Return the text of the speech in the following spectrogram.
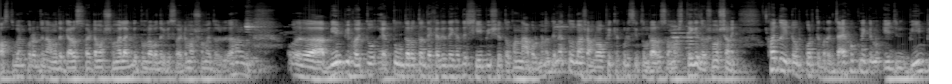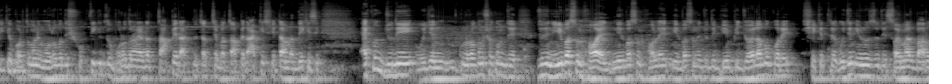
বাস্তবায়ন করার জন্য আমাদেরকে আরও ছয়টা মাস সময় লাগবে, তোমরা আমাদেরকে ছয়টা মাস সময় দেবে এখন বিএনপি হয়তো এত উদারতা দেখাতে দেখাতে সেই বিষয়ে তখন না বলবে না যে এত মাস আমরা অপেক্ষা করেছি, তোমরা আরও ছ মাস থেকে যাও, সমস্যা নেই। হয়তো এটাও করতে পারে যাই হোক না কেন, এই যে বিএনপিকে বর্তমানে মৌলবাদী শক্তি কিন্তু বড় ধরনের একটা চাপে রাখতে চাচ্ছে বা চাপে রাখে সেটা আমরা দেখেছি। এখন যদি ওই যে কোনো রকম সকম যে যদি নির্বাচন হয়, নির্বাচন হলে নির্বাচনে যদি বিএনপি জয়লাভও করে, সেক্ষেত্রে ওই যে ইউনুস যদি ছয় মাস, বারো,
